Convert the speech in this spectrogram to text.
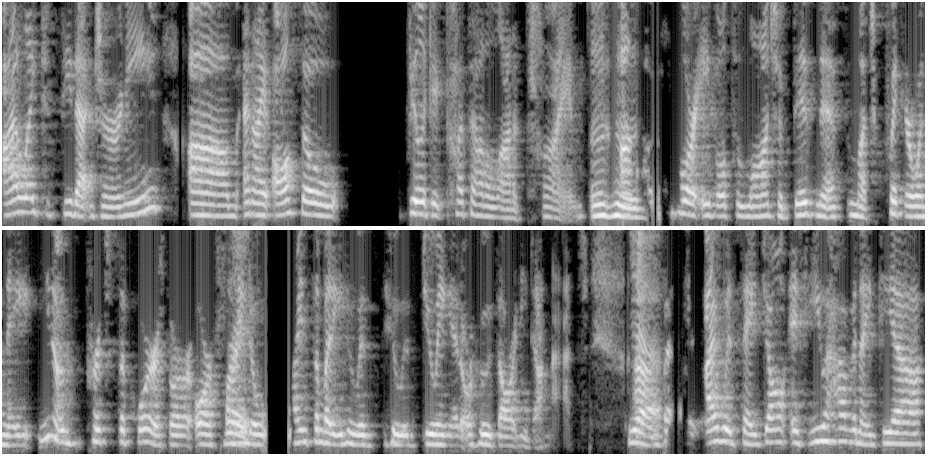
I like to see that journey. Um, and I also feel like it cuts out a lot of time. Um, mm-hmm. Um, so people are able to launch a business much quicker when they, you know, purchase a course or or find right. a find somebody who is who is doing it or who's already done that. Yeah. Um, but I would say don't if you have an idea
